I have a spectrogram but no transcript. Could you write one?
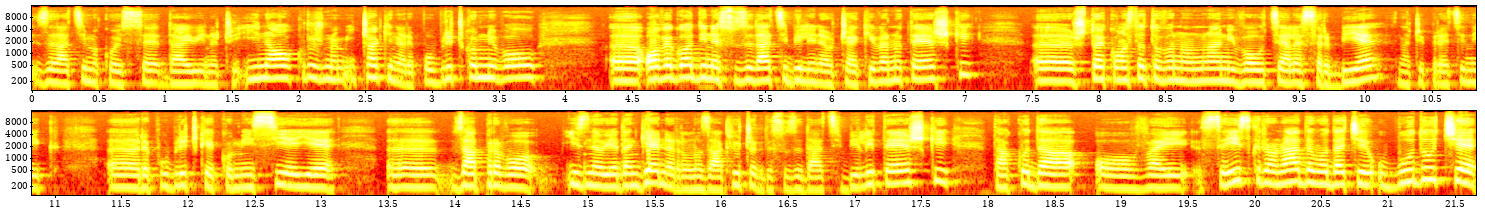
zadacima koji se daju inače i na okružnom i čak i na republičkom nivou. E, ove godine su zadaci bili neočekivano teški, što je konstatovano na nivou cele Srbije. Znači, predsjednik Republičke komisije je zapravo izneo jedan generalno zaključak da su zadaci bili teški, tako da ovaj, se iskreno nadamo da će u buduće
